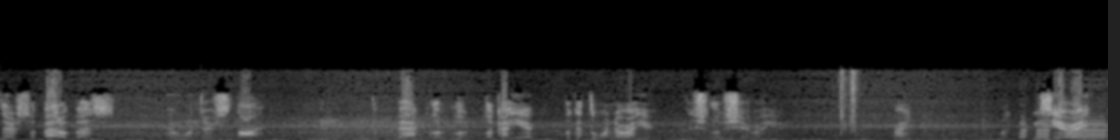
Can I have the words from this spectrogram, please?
there's a battle bus, and when there's not. In the back, look, look, look at here. Look at the window right here. This little shit right here. You see it, right?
